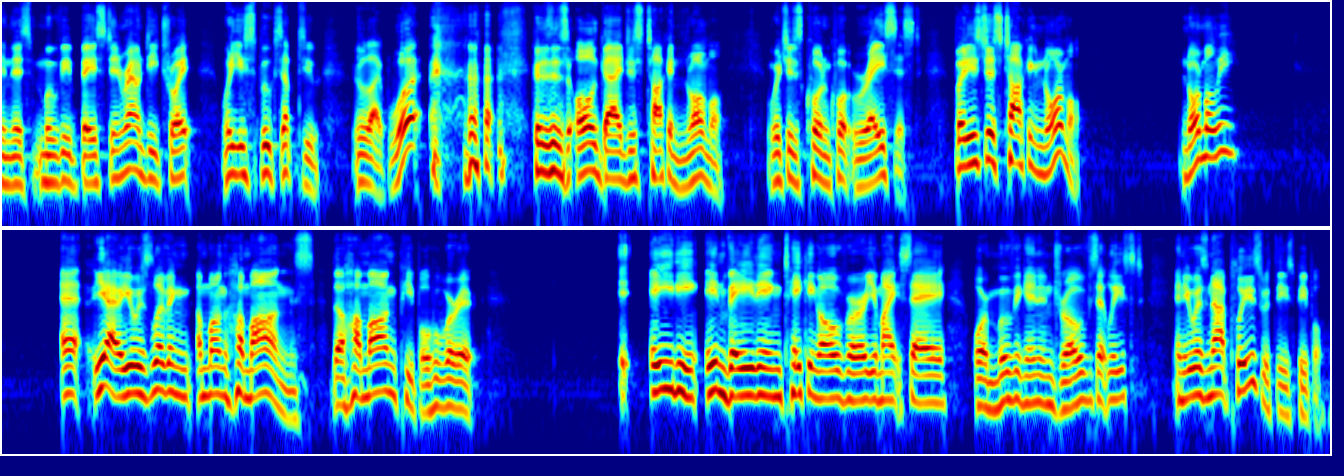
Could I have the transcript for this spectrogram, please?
in this movie based in around Detroit. What are you spooks up to? You're like, what? Because this old guy just talking normal, which is quote unquote racist. But he's just talking normal. Normally? Uh, yeah, he was living among Hmongs, the Hmong people who were aiding, invading, taking over, you might say, or moving in in droves at least. And he was not pleased with these people.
